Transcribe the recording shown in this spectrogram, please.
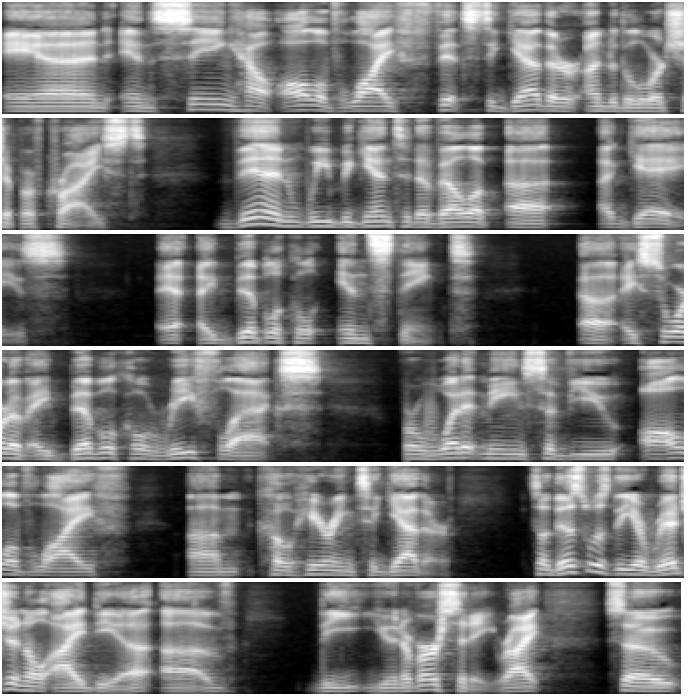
and and seeing how all of life fits together under the lordship of Christ, then we begin to develop a, a gaze, a, a biblical instinct, uh, a sort of a biblical reflex for what it means to view all of life um, cohering together. So, this was the original idea of the university, right? So,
